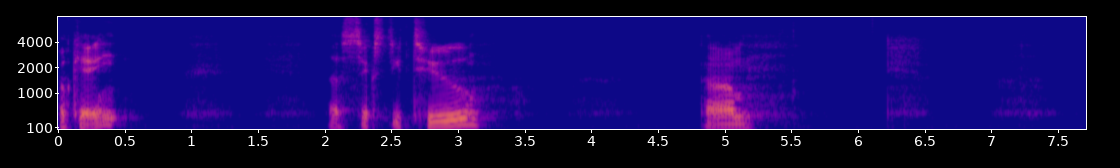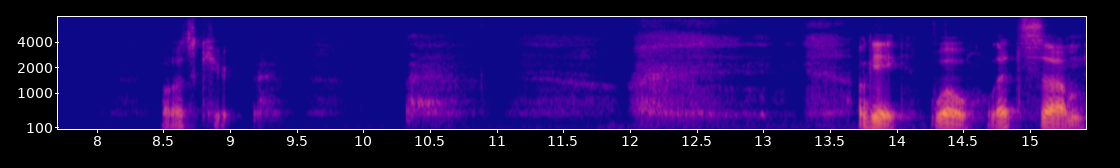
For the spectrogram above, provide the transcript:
Okay, uh, 62. Um, well, that's cute. Okay, whoa, let's, um,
